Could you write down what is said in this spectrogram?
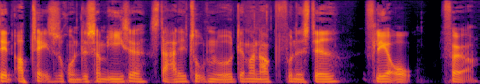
den optagelsesrunde, som ESA startede i 2008, den var nok fundet sted flere år før.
